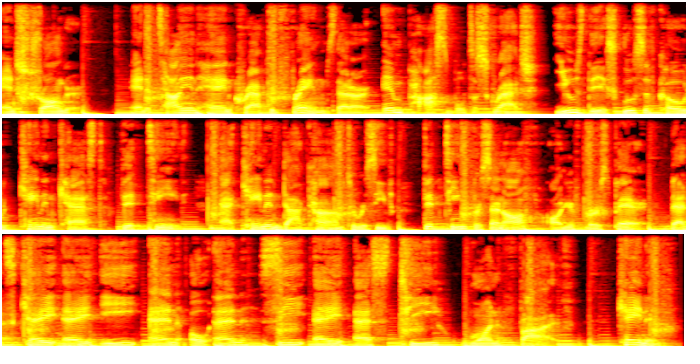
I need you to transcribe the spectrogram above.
and stronger and Italian handcrafted frames that are impossible to scratch. Use the exclusive code KaenonCast15 at Kaenon.com to receive 15% off on your first pair. That's K A E N O N C A S T 1 5. Kaenon,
